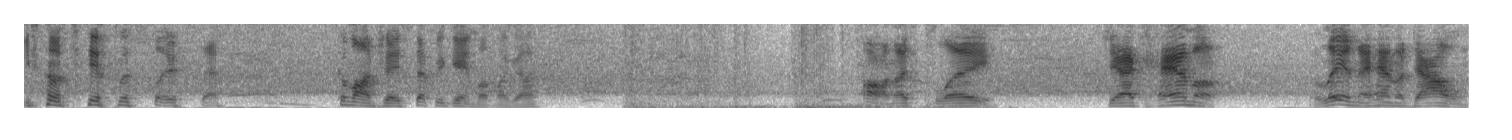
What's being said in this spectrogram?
You know, TMF player stats. Come on, Jay. Step your game up, my guy. Oh, nice play. Jack Hammer. Laying the hammer down.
